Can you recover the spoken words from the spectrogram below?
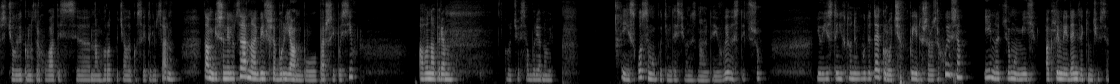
з чоловіком розрахуватись. е, Нам город почали косити люцерну. Там більше не люцерна, а більше бур'ян, бо перший посів. А вона прям, коротше, вся в бур'янові. Її скосимо, потім десь його не знаю, де його вивезти, що. Його їсти ніхто не буде. Та й коротше, поїду ще розрахуюся. І на цьому мій активний день закінчився.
